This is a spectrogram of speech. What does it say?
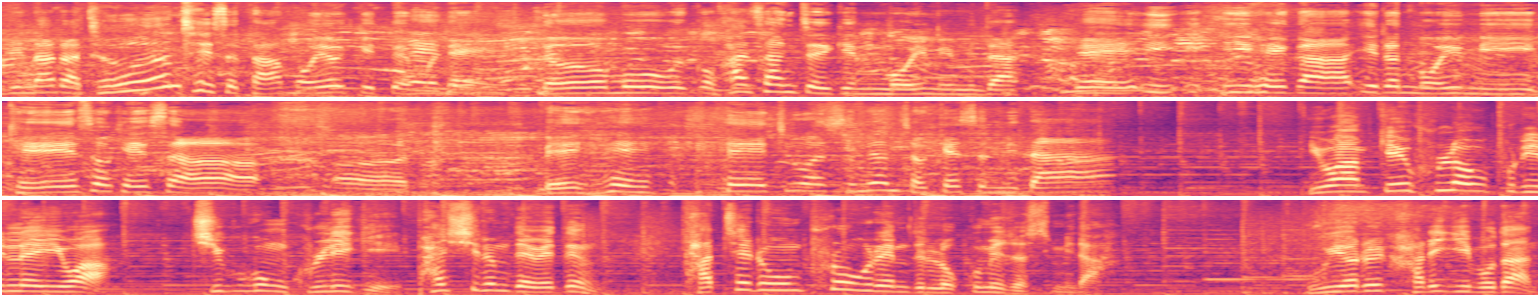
우리나라 전체에서 다 모였기 때문에 네네. 너무 그 환상적인 모임입니다. 예, 이, 이- 이 회가 이런 모임이 계속해서 어, 매해 해 주었으면 좋겠습니다. 이와 함께 훌라후프 릴레이와 지구공 굴리기, 팔씨름 대회 등 다채로운 프로그램들로 꾸며졌습니다. 우열을 가리기보단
